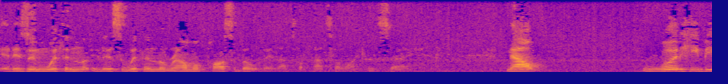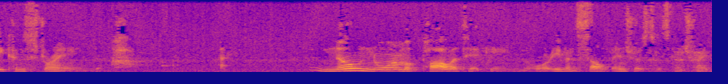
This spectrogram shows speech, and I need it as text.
it is in within it is within the realm of possibility. That's all, that's all I can say. Now, would he be constrained? No norm of politicking or even self-interest has constrained,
